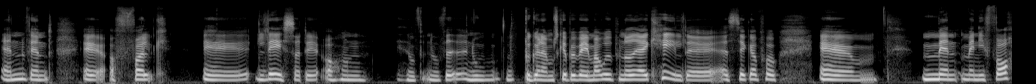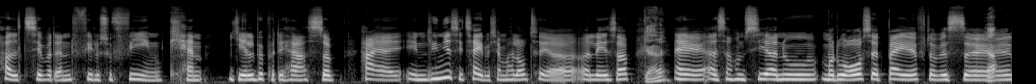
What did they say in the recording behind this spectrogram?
anvendt, øh, og folk øh, læser det, og hun nu, nu, ved, nu begynder jeg måske at bevæge mig ud på noget, jeg ikke helt øh, er sikker på. Øhm, men, men i forhold til, hvordan filosofien kan hjælpe på det her, så har jeg en linjecitat, hvis jeg må have lov til at, at læse op. Gerne. Øh, altså hun siger, nu må du oversætte bagefter, hvis øh, ja.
